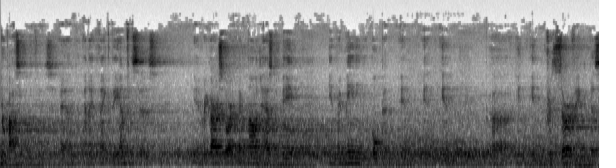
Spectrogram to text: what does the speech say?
new possibilities. And, and I think the emphasis in regards to our technology has to be in remaining open, in, in, in, uh, in, in preserving this,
